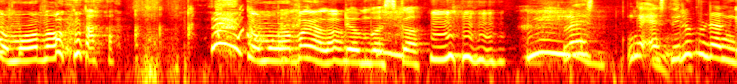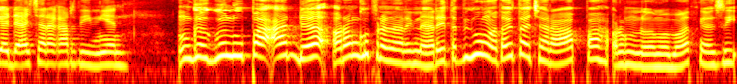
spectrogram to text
Ngomong apa? Ngomong apa gak lo? Don Bosco Lu S- nggak SD lu beneran gak ada acara Kartinian? Enggak gue lupa ada. Orang gue pernah nari-nari Tapi gue gak tahu itu acara apa. Orang udah lama banget gak sih?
